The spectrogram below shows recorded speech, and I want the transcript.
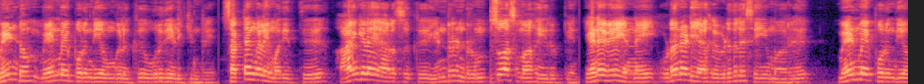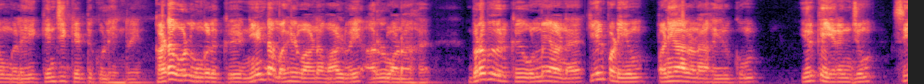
மீண்டும் மேன்மை பொருந்திய உங்களுக்கு உறுதியளிக்கின்றேன். சட்டங்களை மதித்து ஆங்கிலேய அரசுக்கு என்றென்றும் விசுவாசமாக இருப்பேன். எனவே என்னை உடனடியாக விடுதலை செய்யுமாறு மேன்மை பொருந்திய உங்களை கெஞ்சி கேட்டுக்கொள்கின்றேன். கடவுள் உங்களுக்கு நீண்ட மகிழ்வான வாழ்வை அருள்வானாக. பிரபுவிற்கு உண்மையான கீழ்ப்படியும் பணியாளனாக இருக்கும் இருக்க இறைஞ்சும் சி.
